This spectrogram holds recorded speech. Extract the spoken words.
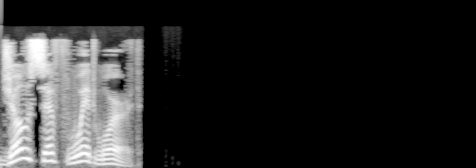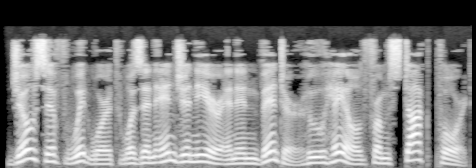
Joseph Whitworth Joseph Whitworth was an engineer and inventor who hailed from Stockport,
